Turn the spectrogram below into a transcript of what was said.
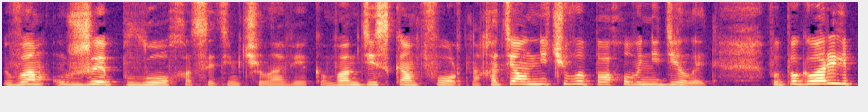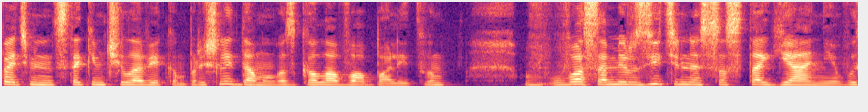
Вам уже плохо с этим человеком, вам дискомфортно, хотя он ничего плохого не делает. Вы поговорили пять минут с таким человеком, пришли домой, у вас голова болит, вы, у вас омерзительное состояние, вы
